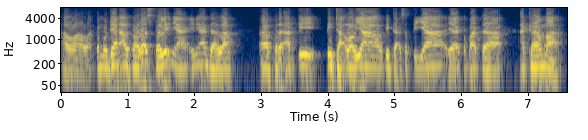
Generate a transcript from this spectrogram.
Al-wala. Kemudian al-bara sebaliknya, ini adalah eh, berarti tidak loyal, tidak setia ya kepada agama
